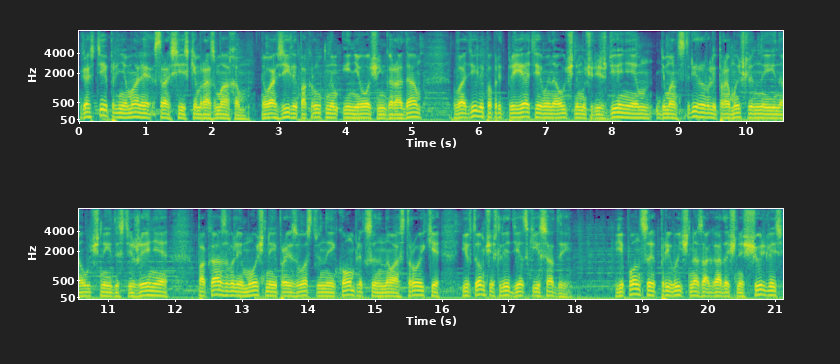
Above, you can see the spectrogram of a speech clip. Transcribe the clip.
Гостей принимали с российским размахом, возили по крупным и не очень городам, водили по предприятиям и научным учреждениям, демонстрировали промышленные и научные достижения, показывали мощные производственные комплексы, новостройки и в том числе детские сады – Японцы привычно загадочно щурились,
